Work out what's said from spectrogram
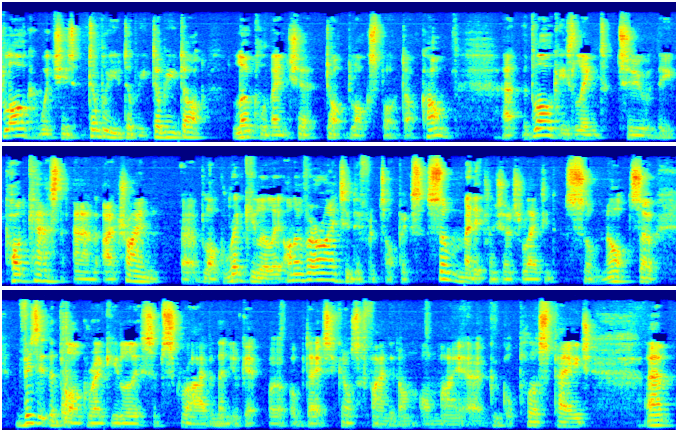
blog, which is www localventure.blogspot.com. Uh, the blog is linked to the podcast, and I try and uh, blog regularly on a variety of different topics, some medical insurance related, some not. So visit the blog regularly, subscribe, and then you'll get uh, updates. You can also find it on, on my uh, Google Plus page. Um,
